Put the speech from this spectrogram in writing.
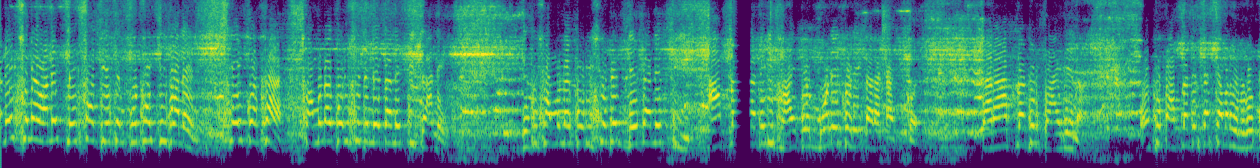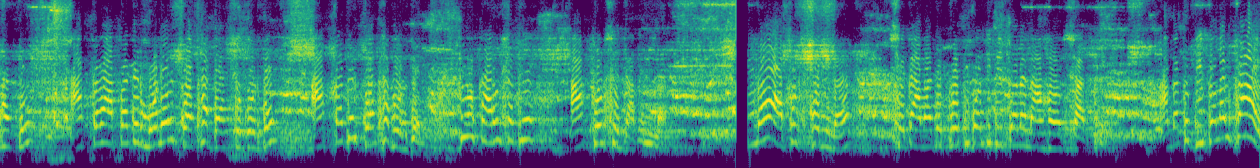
অনেক সময় অনেক লেকচার দিয়েছেন, কোথায় কি বলেন? সেই কথা সমন্বয় পরিষদের নেতা নেত্রী জানে। কিন্তু সমন্বয় পরিষদের নেতা নেত্রী আপনাদেরই ভাই বোন মনে করে তারা কাজ করে। তারা আপনাদের বাইরে না অর্থাৎ আপনাদের কাছে আমার অনুরোধ থাকবে। আপনারা আপনাদের মনের কথা ব্যক্ত করবেন, আপনাদের কথা বলবেন। কেউ কারোর সাথে আক্রোশে যাবেন না। আমরা আপোষ করি না। সেটা আমাদের প্রতিবন্ধী বিদ্যালয় না হওয়ার সাথে। আমরা তো বিদ্যালয় চাই।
